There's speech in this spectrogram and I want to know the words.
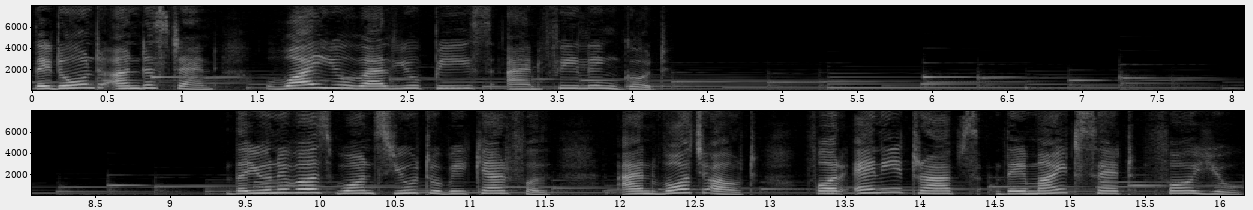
They don't understand why you value peace and feeling good. The universe wants you to be careful and watch out for any traps they might set for you.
